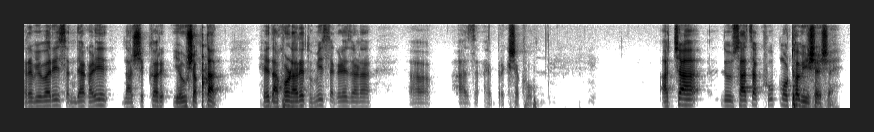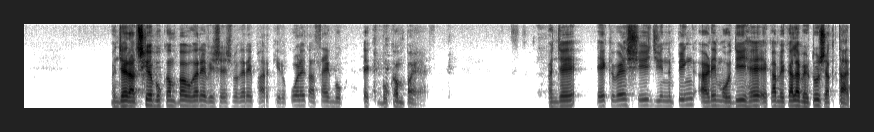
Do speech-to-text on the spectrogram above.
रविवारी संध्याकाळी नाशिककर येऊ शकतात हे दाखवणारे तुम्ही सगळेजण आज हे प्रेक्षक हो. आजच्या दिवसाचा खूप मोठा विशेष आहे. म्हणजे राजकीय भूकंप वगैरे विशेष वगैरे फार किरकोळ आहेत असा एक भूक एक भूकंप आहे. म्हणजे एक वेळ शी जिनपिंग आणि मोदी हे एकामेकाला भेटू शकतात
